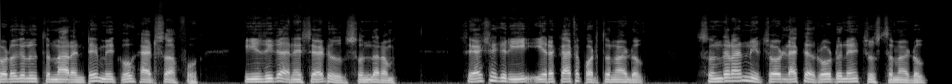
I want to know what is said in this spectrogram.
చూడగలుగుతున్నారంటే మీకు హ్యాట్స్ ఆఫ్. ఈజీగా అనేశాడు సుందరం. శేషగిరి ఇరకాట పడుతున్నాడు. సుందరాన్ని చూడలేక రోడ్డునే చూస్తున్నాడు.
